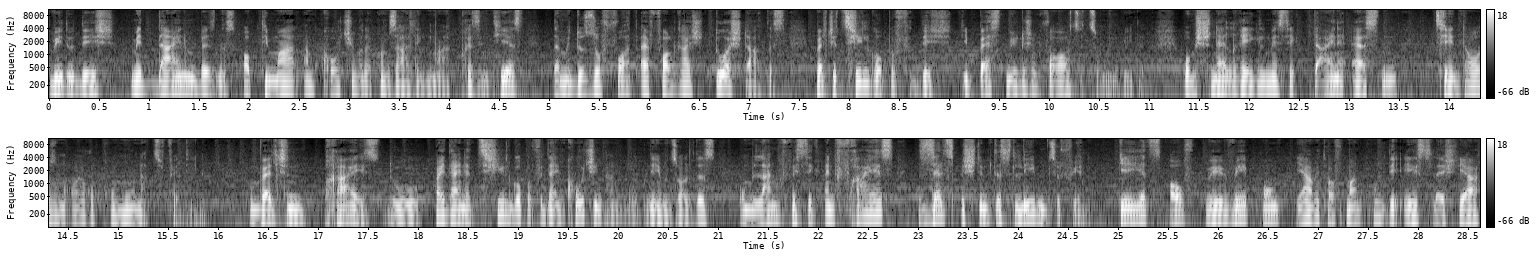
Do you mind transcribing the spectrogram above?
wie du dich mit deinem Business optimal am Coaching- oder Consulting-Markt präsentierst, damit du sofort erfolgreich durchstartest, welche Zielgruppe für dich die bestmöglichen Voraussetzungen bietet, um schnell regelmäßig deine ersten 10.000 Euro pro Monat zu verdienen, um welchen Preis du bei deiner Zielgruppe für dein Coaching-Angebot nehmen solltest, um langfristig ein freies, selbstbestimmtes Leben zu führen. Geh jetzt auf www.javidhoffmann.de slash ja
